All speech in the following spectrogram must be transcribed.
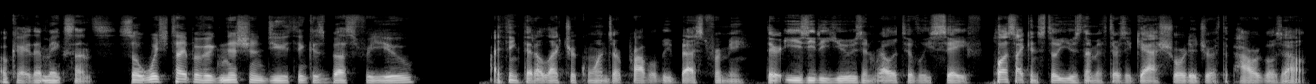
Okay, that makes sense. So, which type of ignition do you think is best for you? I think that electric ones are probably best for me. They're easy to use and relatively safe. Plus, I can still use them if there's a gas shortage or if the power goes out.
